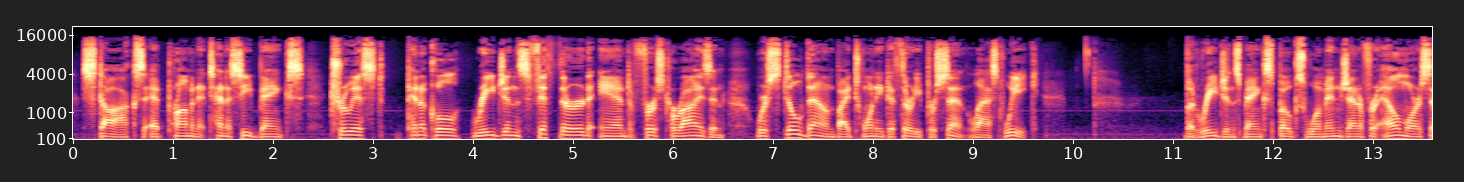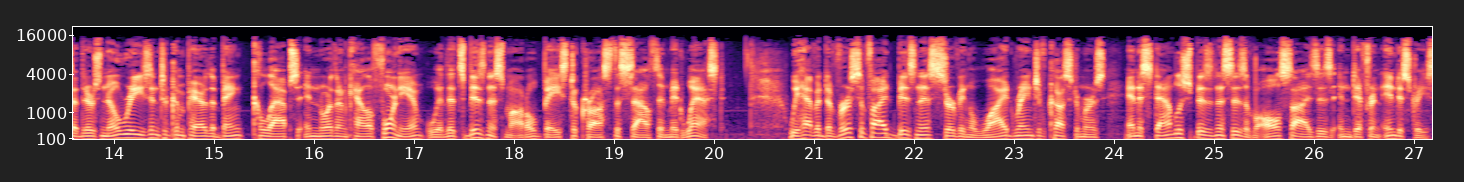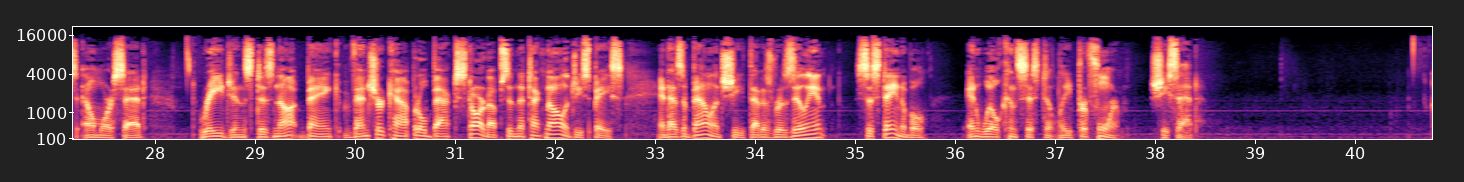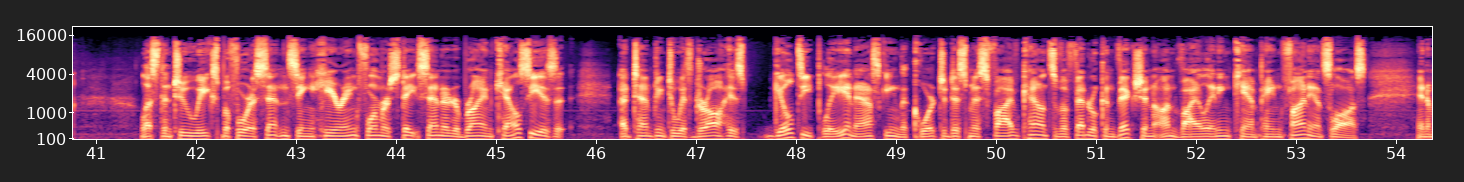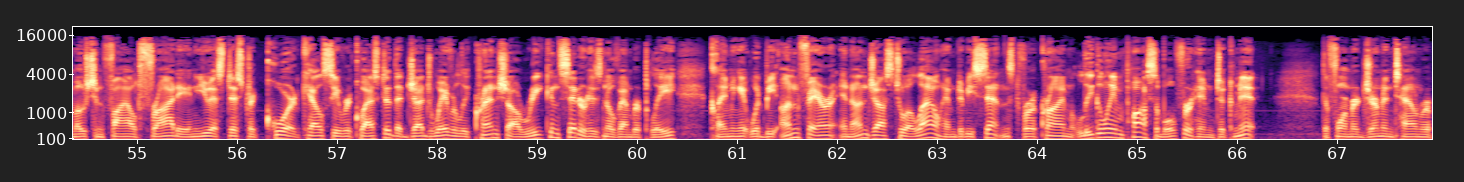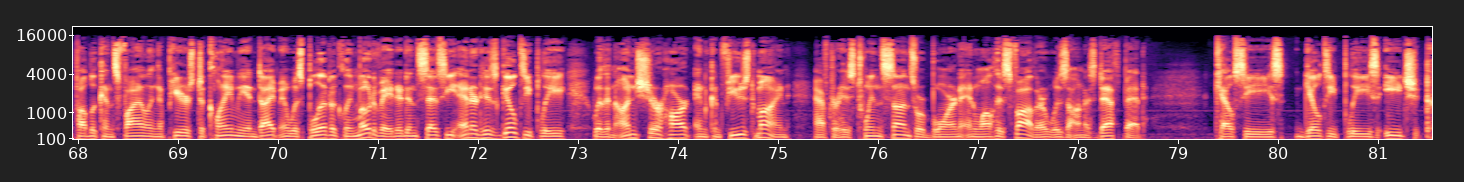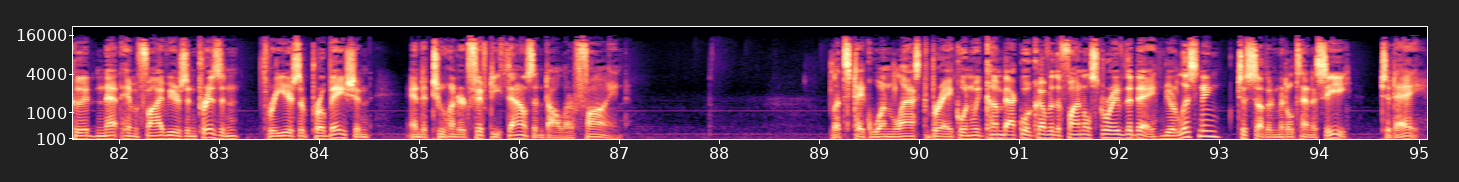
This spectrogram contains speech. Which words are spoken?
Stocks at prominent Tennessee banks, Truist, Pinnacle, Regions, Fifth Third, and First Horizon were still down by 20 to 30 percent last week. But Regions Bank spokeswoman Jennifer Elmore said there's no reason to compare the bank collapse in Northern California with its business model based across the South and Midwest. We have a diversified business serving a wide range of customers and established businesses of all sizes in different industries, Elmore said. Regions does not bank venture capital backed startups in the technology space and has a balance sheet that is resilient, sustainable, and will consistently perform, she said. Less than two weeks before a sentencing hearing, former state senator Brian Kelsey is attempting to withdraw his guilty plea and asking the court to dismiss five counts of a federal conviction on violating campaign finance laws. In a motion filed Friday in U.S. District Court, Kelsey requested that Judge Waverly Crenshaw reconsider his November plea, claiming it would be unfair and unjust to allow him to be sentenced for a crime legally impossible for him to commit. The former Germantown Republican's filing appears to claim the indictment was politically motivated and says he entered his guilty plea with an unsure heart and confused mind after his twin sons were born and while his father was on his deathbed. Kelsey's guilty pleas each could net him five years in prison, three years of probation, and a $250,000 fine. Let's take one last break. When we come back, we'll cover the final story of the day. You're listening to Southern Middle Tennessee today.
